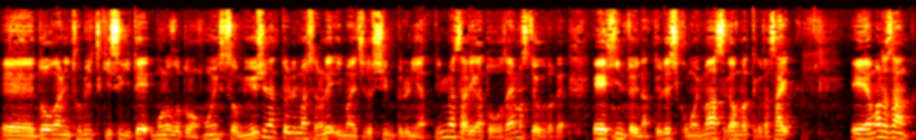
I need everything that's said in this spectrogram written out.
えー、動画に飛びつきすぎて物事の本質を見失っておりましたので、今一度シンプルにやってみます。ありがとうございます。ということで、えー、ヒントになって嬉しく思います。頑張ってください。え山田さん、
